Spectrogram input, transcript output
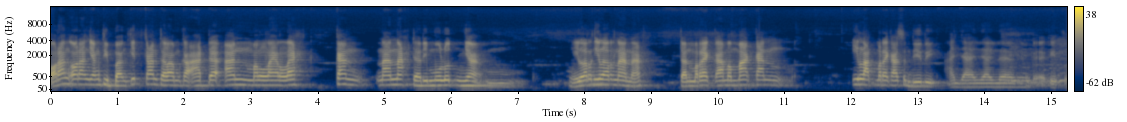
Orang-orang yang dibangkitkan dalam keadaan melelehkan nanah dari mulutnya ngiler-ngiler nanah dan mereka memakan ilat mereka sendiri hanya kayak gitu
